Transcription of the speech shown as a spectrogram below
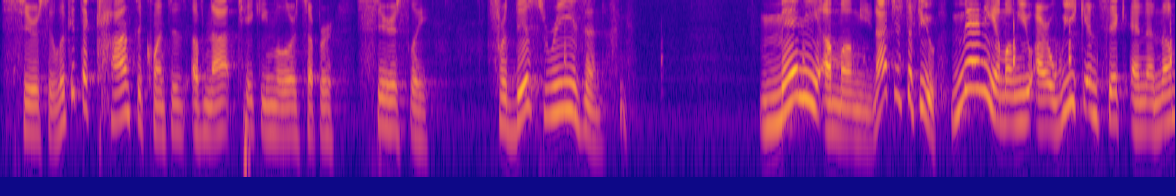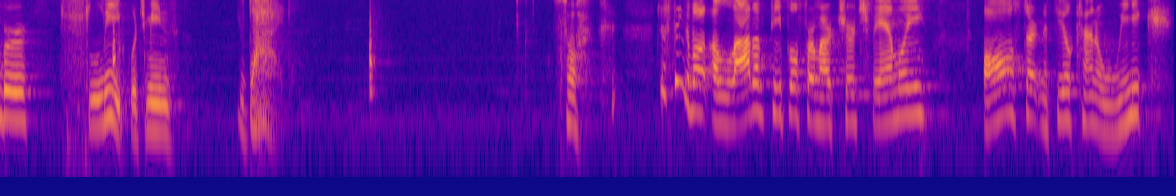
seriously. Look at the consequences of not taking the Lord's Supper seriously. For this reason, many among you, not just a few, many among you are weak and sick, and a number sleep, which means you died. So just think about a lot of people from our church family all starting to feel kind of weak,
